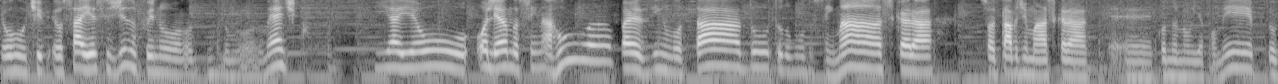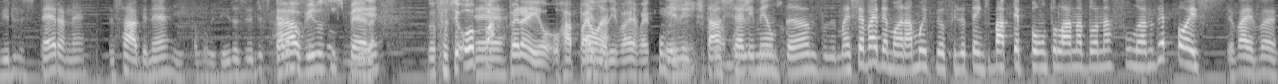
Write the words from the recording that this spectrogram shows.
Eu, tive, eu saí esses dias, eu fui no, no- no médico, e aí eu olhando assim na rua, barzinho lotado, todo mundo sem máscara, só tava de máscara é, quando não ia comer, porque o vírus espera, né? Você sabe, né? E o vírus ele espera. Ah, o vírus comer. espera. Eu falei assim, opa, É. pera aí, o rapaz Não, é. ali vai, vai comer, Ele gente, tá se de Deus. alimentando, mas você vai demorar muito, meu filho. Tem que bater ponto lá na dona fulana depois. Você vai, vai.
